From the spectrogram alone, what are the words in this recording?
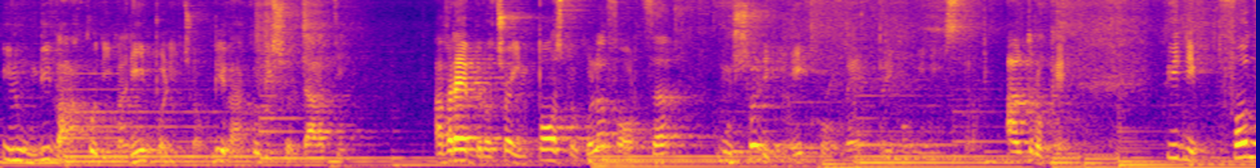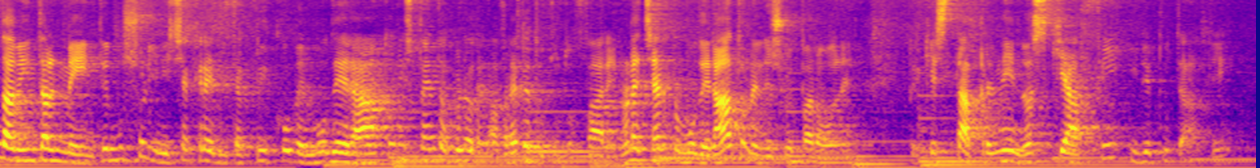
in un bivacco di manipoli, cioè un bivacco di soldati avrebbero cioè imposto con la forza Mussolini come primo ministro. Altro che. Quindi fondamentalmente Mussolini si accredita qui come moderato rispetto a quello che avrebbe potuto fare. Non è certo moderato nelle sue parole, perché sta prendendo a schiaffi i deputati.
